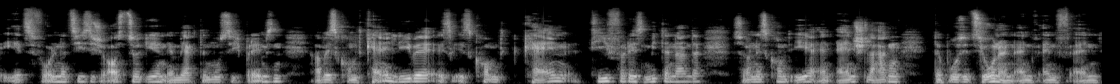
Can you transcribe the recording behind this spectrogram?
jetzt voll narzisstisch auszuagieren, er merkt, er muss sich bremsen, aber es kommt keine Liebe, es, es kommt kein tieferes Miteinander, sondern es kommt eher ein Einschlagen der Positionen, ein, ein, ein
